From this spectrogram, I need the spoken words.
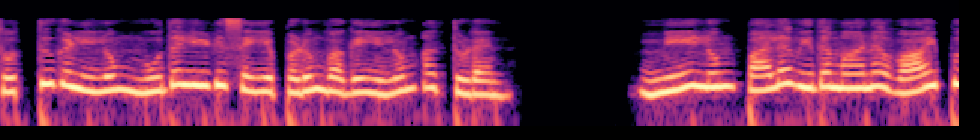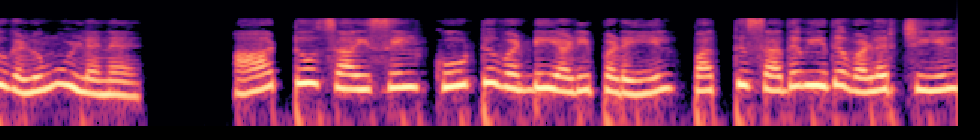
சொத்துகளிலும் முதலீடு செய்யப்படும் வகையிலும் அத்துடன். மேலும் பலவிதமான வாய்ப்புகளும் உள்ளன. ஆட்டோ சாய்ஸில் கூட்டு வட்டி அடிப்படையில் பத்து சதவீத வளர்ச்சியில்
